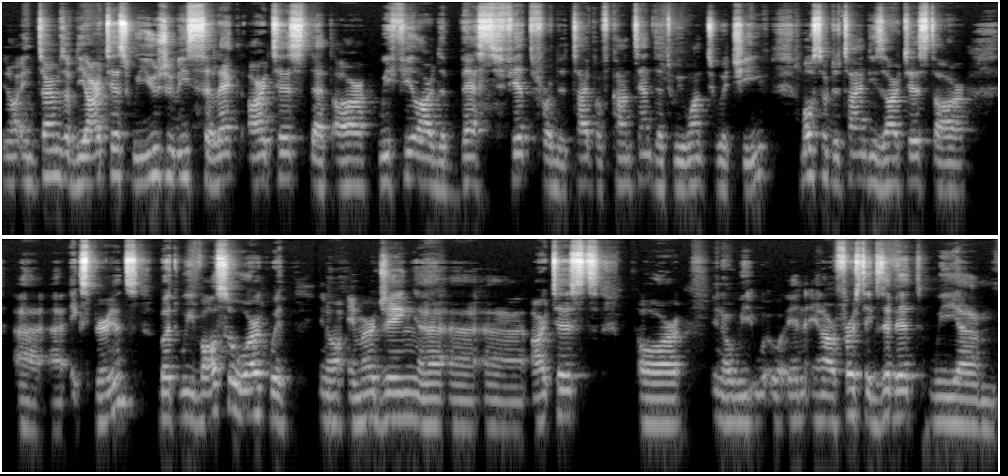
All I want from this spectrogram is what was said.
you know, in terms of the artists, we usually select artists that are we feel are the best fit for the type of content that we want to achieve. Most of the time, these artists are uh, uh, experienced, but we've also worked with you know emerging uh, uh, uh artists, or you know, we in in our first exhibit we um,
